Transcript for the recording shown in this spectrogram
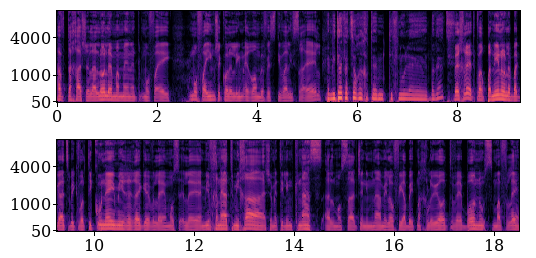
ההבטחה שלה לא לממן את מופעי, מופעים שכוללים עירום בפסטיבל ישראל. במידת הצורך אתם תפנו לבג"ץ? בהחלט, כבר פנינו לבג"ץ בעקבות תיקוני מירי רגב למוס... למבחני התמיכה שמטילים קנס על מוסד שנמנע מלהופיע בהתנחלויות ובונוס מפלה אה,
